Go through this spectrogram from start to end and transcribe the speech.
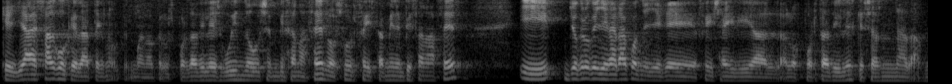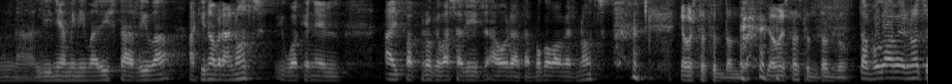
Que ya es algo que, la bueno, que los portátiles Windows empiezan a hacer, los Surface también empiezan a hacer. Y yo creo que llegará cuando llegue Face ID a, a, los portátiles, que sean nada, una línea minimalista arriba. Aquí no habrá notch, igual que en el iPad Pro que va a salir ahora tampoco va a haber notch. Ya me estás tentando, ya me estás tentando. tampoco va a haber notch,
